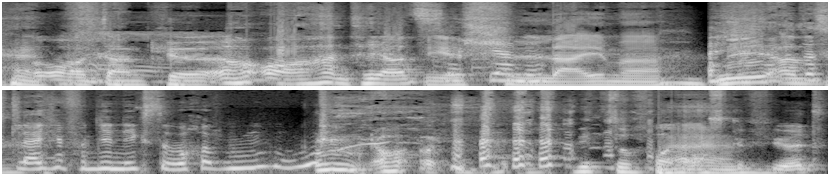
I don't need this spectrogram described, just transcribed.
Oh, danke. Oh, Handherz. Ihr. Schleimer. Ich Nee, also- das gleiche von dir nächste Woche. Oh, oh, wird sofort Ja. ausgeführt.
